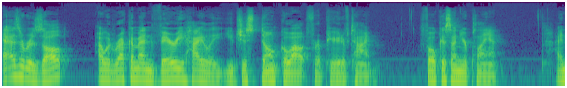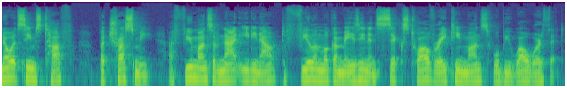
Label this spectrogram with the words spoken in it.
As a result, I would recommend very highly you just don't go out for a period of time. Focus on your plan. I know it seems tough, but trust me, a few months of not eating out to feel and look amazing in 6, 12, or 18 months will be well worth it.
